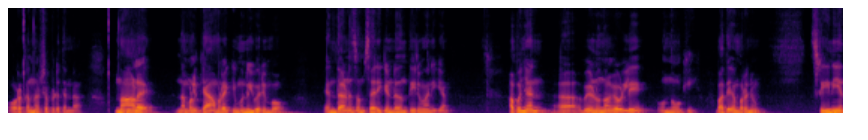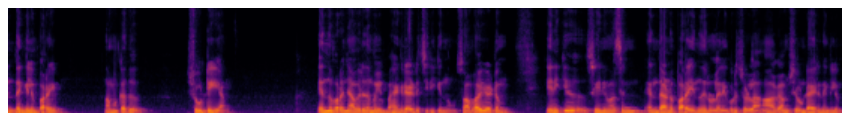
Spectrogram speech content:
ഉറക്കം നഷ്ടപ്പെടുത്തണ്ട. നാളെ നമ്മൾ ക്യാമറയ്ക്ക് മുന്നിൽ വരുമ്പോൾ എന്താണ് സംസാരിക്കേണ്ടതെന്ന് തീരുമാനിക്കാം. അപ്പോൾ ഞാൻ വേണു നാഗവള്ളിയെ ഒന്ന് നോക്കി. അപ്പോൾ അദ്ദേഹം പറഞ്ഞു ശ്രീനി എന്തെങ്കിലും പറയും നമുക്കത് ഷൂട്ട് ചെയ്യാം. എന്ന് പറഞ്ഞ് അവർ തമ്മിൽ ഭയങ്കരമായിട്ട് ചിരിക്കുന്നു. സ്വാഭാവികമായിട്ടും എനിക്ക് ശ്രീനിവാസൻ എന്താണ് പറയുന്നതിനുള്ളതിനെ കുറിച്ചുള്ള ആകാംക്ഷ ഉണ്ടായിരുന്നെങ്കിലും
